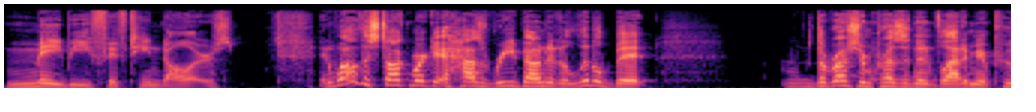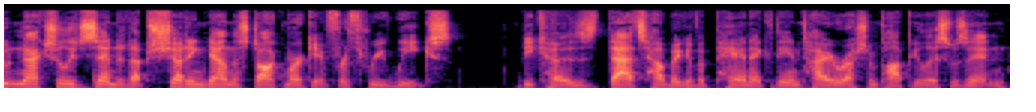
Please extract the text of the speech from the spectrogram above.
maybe $15. And while the stock market has rebounded a little bit, the Russian president Vladimir Putin actually just ended up shutting down the stock market for 3 weeks because that's how big of a panic the entire Russian populace was in.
